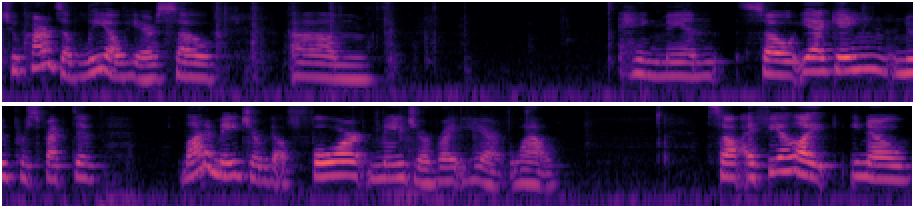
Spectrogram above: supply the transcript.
Two cards of Leo here. So, um, hangman. So, yeah, gain new perspective. A lot of major. We got four major right here. Wow. So I feel like, you know,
